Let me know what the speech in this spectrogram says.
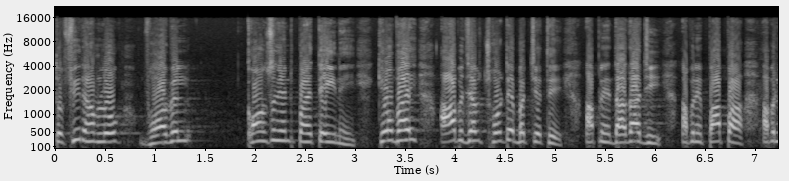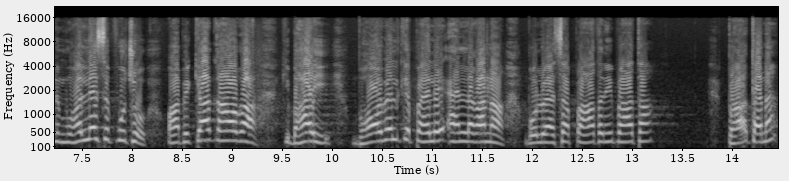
तो फिर हम लोग वॉवेल कॉन्सोनेंट पढ़ते ही नहीं। क्यों भाई? आप जब छोटे बच्चे थे, अपने दादाजी, अपने पापा, अपने मोहल्ले से पूछो, वहाँ पे क्या कहा होगा कि भाई वॉवेल के पहले एन लगाना। बोलो, ऐसा पढ़ा था, नहीं पढ़ा था? पढ़ा था ना?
